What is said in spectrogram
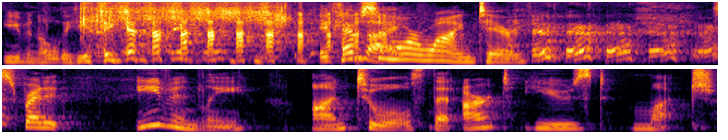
evenly. Have some more wine, Terry. spread it evenly on tools that aren't used much.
